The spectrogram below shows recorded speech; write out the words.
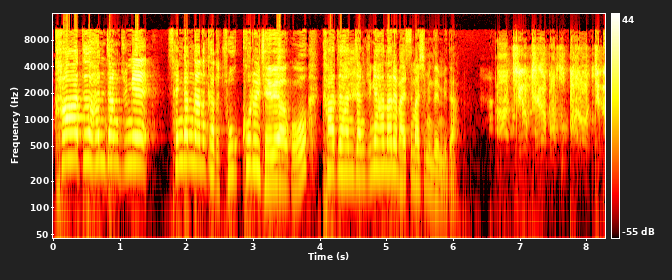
카드 한 장 중에 생각나는 카드 조커를 제외하고 카드 한 장 중에 하나를 말씀하시면 됩니다. 아 지금 제가 바, 바로 지금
